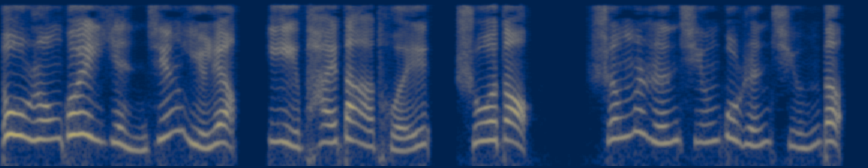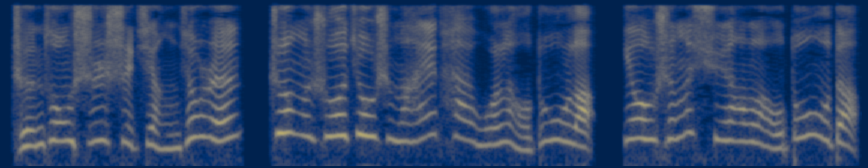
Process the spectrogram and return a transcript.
杜荣贵眼睛一亮，一拍大腿，说道：“什么人情不人情的？陈宗师是讲究人，这么说就是埋汰我老杜了。有什么需要老杜的，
